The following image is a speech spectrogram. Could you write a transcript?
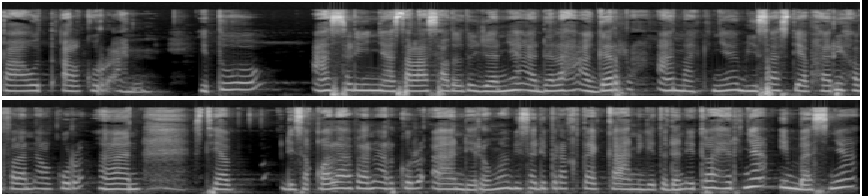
paut Al-Quran itu aslinya salah satu tujuannya adalah agar anaknya bisa setiap hari hafalan Al-Quran setiap di sekolah hafalan Al-Quran di rumah bisa dipraktekkan gitu. Dan itu akhirnya imbasnya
